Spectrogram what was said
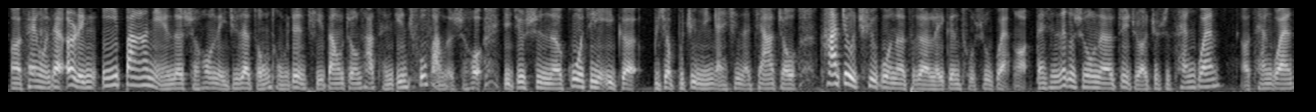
呃，蔡英文在二零一八年的时候呢，也就在总统任期当中，他曾经出访的时候，也就是呢过境一个比较不具敏感性的加州，他就去过呢这个雷根图书馆啊、哦。但是那个时候呢，最主要就是参观啊、参观。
